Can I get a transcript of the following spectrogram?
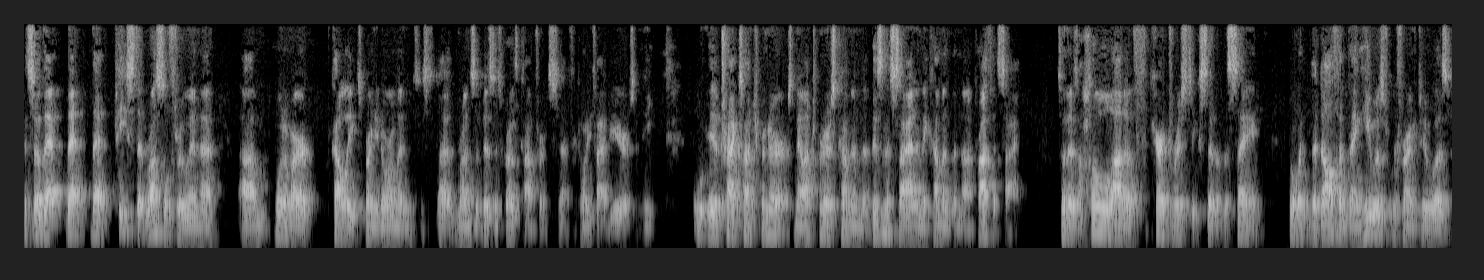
And so that that that piece that Russell threw in, uh, um, one of our colleagues, Bernie Dohrmann, uh, runs a business growth conference uh, for 25 years, and he it attracts entrepreneurs. Now, entrepreneurs come in the business side and they come in the nonprofit side. So there's a whole lot of characteristics that are the same. But what the dolphin thing he was referring to was,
